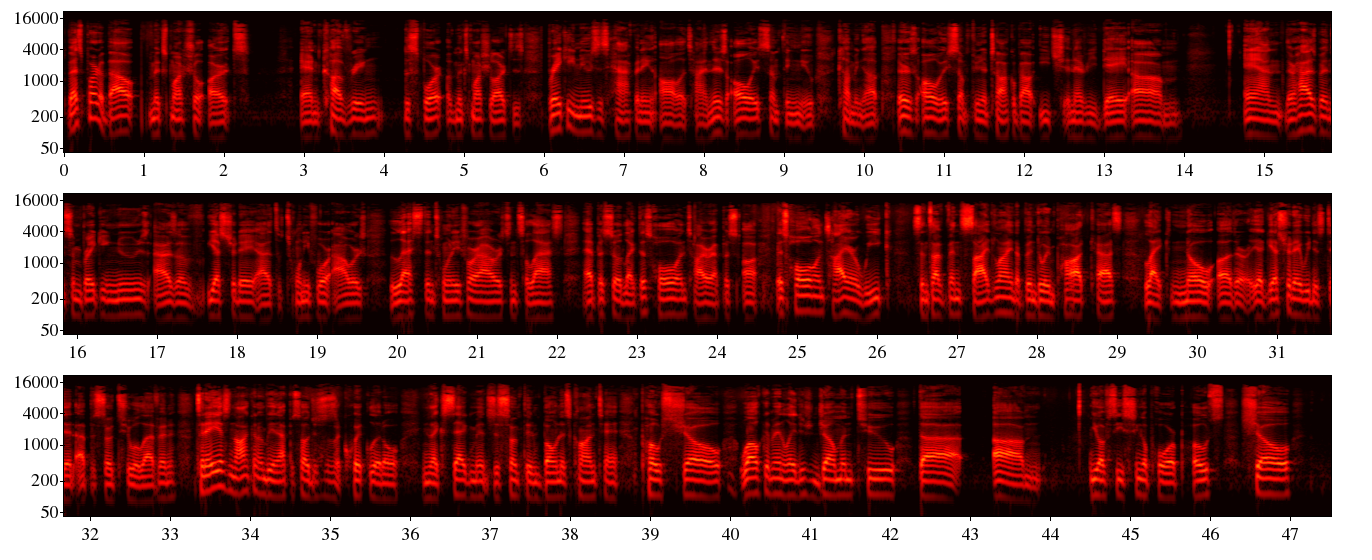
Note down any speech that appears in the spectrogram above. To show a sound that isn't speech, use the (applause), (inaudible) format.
the best part about mixed martial arts and covering the sport of mixed martial arts is breaking news is happening all the time. There's always something new coming up. There's always something to talk about each and every day. Um, and there has been some breaking news as of yesterday, as of 24 hours, less than 24 hours since the last episode. Like this whole entire episode, uh, this whole entire week since I've been sidelined, I've been doing podcasts like no other. Like yesterday, we just did episode 211. Today is not going to be an episode, just as a quick little, you know, like segments, just something bonus content, post show. Welcome in, ladies and gentlemen, to the. Um, UFC Singapore post show.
